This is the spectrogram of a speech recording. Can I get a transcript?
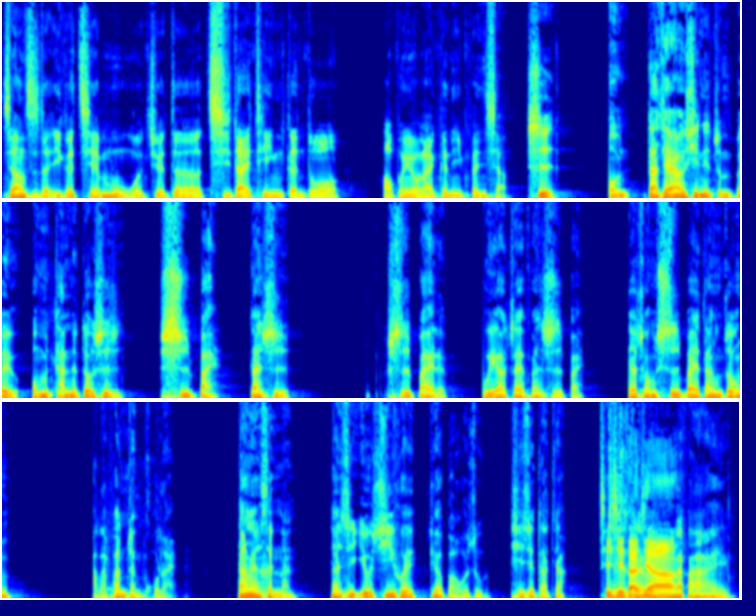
这样子的一个节目，我觉得期待听更多好朋友来跟你分享。是，哦，大家要心理准备，我们谈的都是失败，但是失败了不要再犯失败，要从失败当中把它翻转过来。当然很难，但是有机会就要把握住。谢谢大家，谢谢大家，拜拜。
